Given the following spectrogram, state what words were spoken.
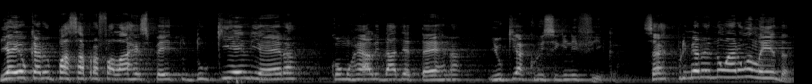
E aí eu quero passar para falar a respeito do que ele era como realidade eterna e o que a cruz significa. Certo? Primeiro, ele não era uma lenda.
